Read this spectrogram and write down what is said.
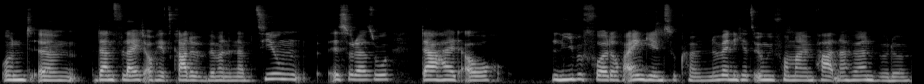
und ähm, dann vielleicht auch jetzt gerade, wenn man in einer Beziehung ist oder so, da halt auch liebevoll drauf eingehen zu können. Ne? Wenn ich jetzt irgendwie von meinem Partner hören würde,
